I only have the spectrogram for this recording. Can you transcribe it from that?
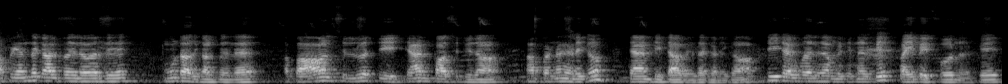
அப்போ எந்த கால்பதியில் வருது? மூன்றாவது கால்பதியில் அப்போ all silver tea tan positive தான். அப்போ என்ன கிடைக்கும்? டேன் டீட்டாவே தான் கிடைக்கும். அப்போ டீட்டாக்கு பதில் நம்மளுக்கு என்ன இருக்குது பை பை ஃபோர்னு இருக்குது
